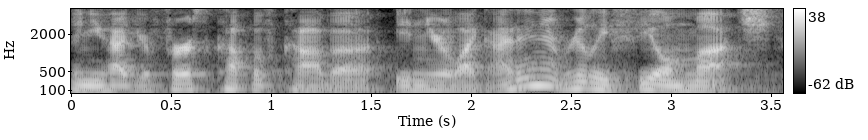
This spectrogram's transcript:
and you had your first cup of kava and you're like, I didn't really feel much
